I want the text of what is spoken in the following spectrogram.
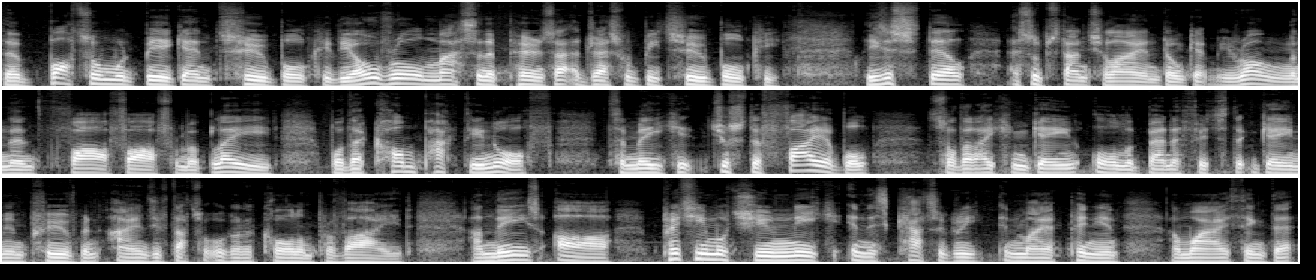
The bottom would be again too bulky. The overall mass and appearance at address would be too bulky. These are still a substantial iron, don't get me wrong, and then far, far from a blade, but they're compact enough to make it justifiable so that I can gain all the benefits that game improvement irons, if that's what we're going to call them, provide. And these are pretty much unique in this category, in my opinion, and why I think that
